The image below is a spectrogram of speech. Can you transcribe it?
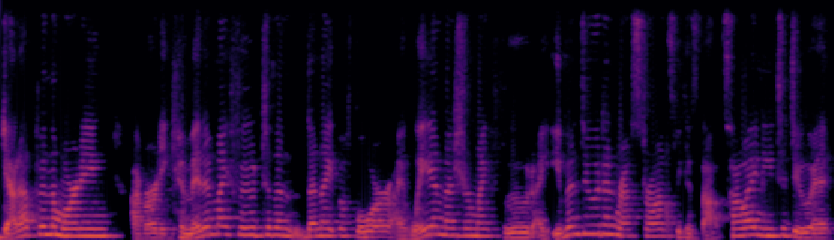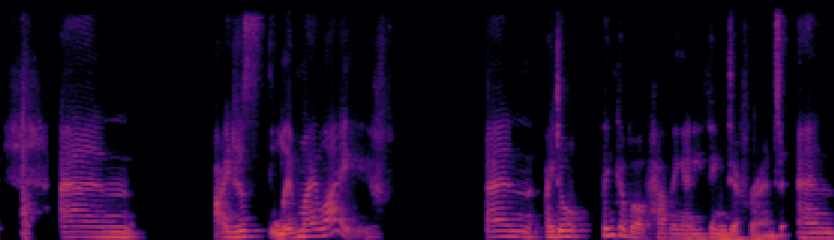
get up in the morning. I've already committed my food to the, the night before. I weigh and measure my food. I even do it in restaurants because that's how I need to do it. And I just live my life and I don't think about having anything different. And,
